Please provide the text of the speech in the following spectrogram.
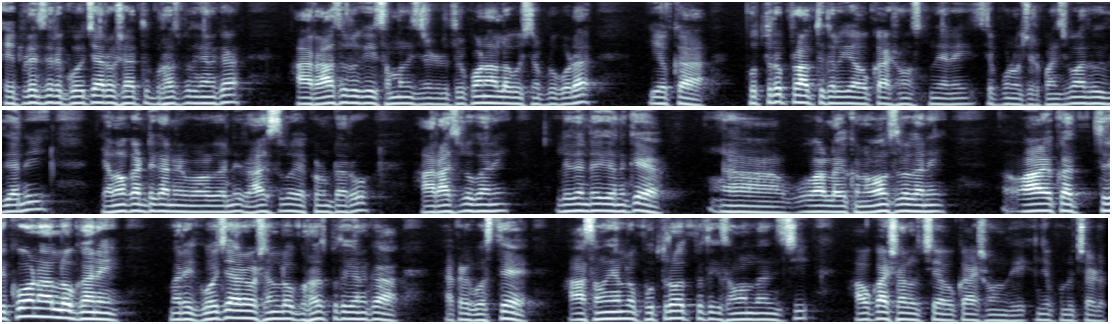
ఎప్పుడైనా సరే గోచార శాతం బృహస్పతి కనుక ఆ రాసులకి సంబంధించినటువంటి త్రికోణాల్లోకి వచ్చినప్పుడు కూడా ఈ యొక్క పుత్రప్రాప్తి కలిగే అవకాశం వస్తుంది అని చెప్పుకుని వచ్చాడు పంచమాధిపతి కానీ యమకంఠ కానీ వాళ్ళు కానీ రాశిలో ఎక్కడ ఉంటారో ఆ రాశిలో కానీ లేదంటే కనుక వాళ్ళ యొక్క నవంశలో కానీ ఆ యొక్క త్రికోణాల్లో కానీ మరి గోచార వర్షంలో బృహస్పతి కనుక అక్కడికి వస్తే ఆ సమయంలో పుత్రోత్పత్తికి సంబంధించి అవకాశాలు వచ్చే అవకాశం ఉంది అని చెప్పుకుని వచ్చాడు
